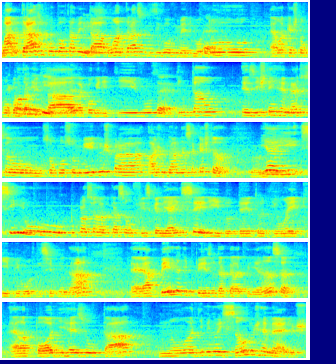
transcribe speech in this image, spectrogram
um atraso comportamental, um atraso de desenvolvimento motor, é, é uma questão comportamental, é cognitivo. Né? É cognitivo. Então existem remédios que são, são consumidos para ajudar nessa questão. Uhum. E aí, se o, o, profissional de educação física ele é inserido dentro de uma equipe multidisciplinar, é, a perda de peso daquela criança ela pode resultar numa diminuição dos remédios.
